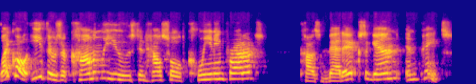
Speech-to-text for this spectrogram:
Glycol ethers are commonly used in household cleaning products, cosmetics again, and paints.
